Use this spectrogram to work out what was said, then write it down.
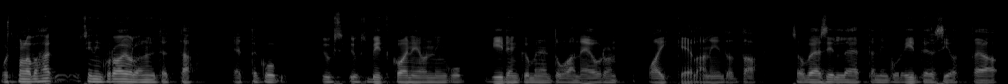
Mutta me ollaan vähän siinä niin rajoilla nyt, että, että kun yksi, yksi bitcoin on niin kuin 50 000 euron paikkeilla, niin tota, se on vielä silleen, että niin kuin retail-sijoittaja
